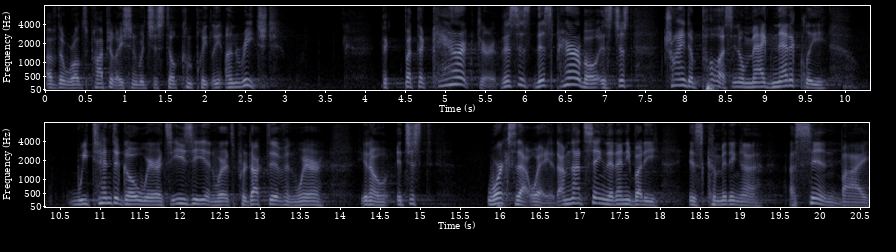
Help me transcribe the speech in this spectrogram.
of the world's population, which is still completely unreached. The, but the character, this, is, this parable is just trying to pull us. You know, magnetically, we tend to go where it's easy and where it's productive and where, you know, it just works that way. I'm not saying that anybody is committing a, a sin by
